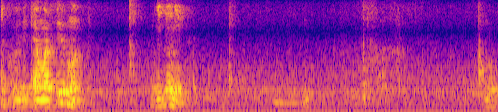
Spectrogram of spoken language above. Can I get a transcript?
этого дифеоморфизма в единице. Ну,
